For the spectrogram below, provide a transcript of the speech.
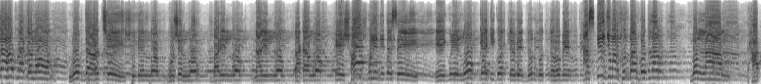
দেওয়া হোক না কেন লোক দেওয়া হচ্ছে সুদের লোক ঘুষের লোক বাড়ির লোক নারীর লোক টাকার লোক এই সবগুলি দিতেছে। এইগুলি লোককে কি করতে হবে? দূর করতে হবে। আজকেই জুমার খুদ্ায় বদলাম। বললাম, হাত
